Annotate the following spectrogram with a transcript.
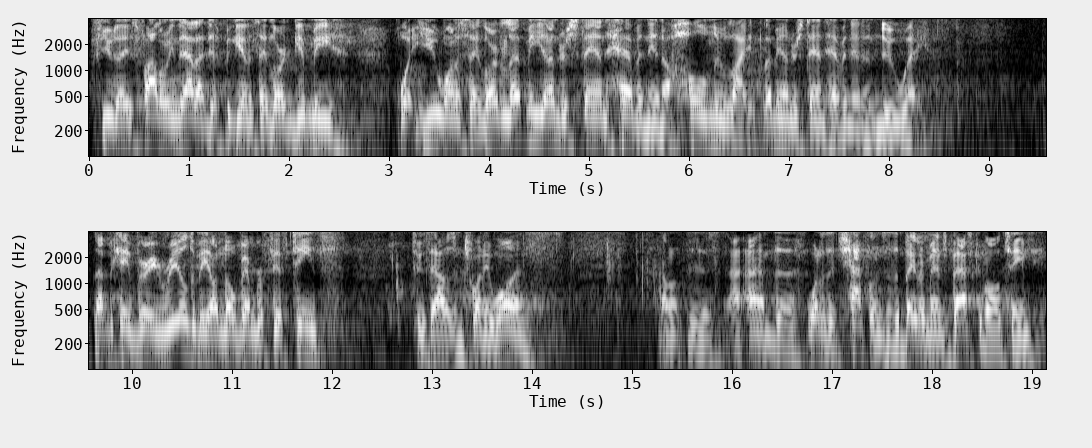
few days following that, I just began to say, Lord, give me what you want to say. Lord, let me understand heaven in a whole new light. Let me understand heaven in a new way. That became very real to me on November 15th, 2021. I, I am the, one of the chaplains of the Baylor men's basketball team,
